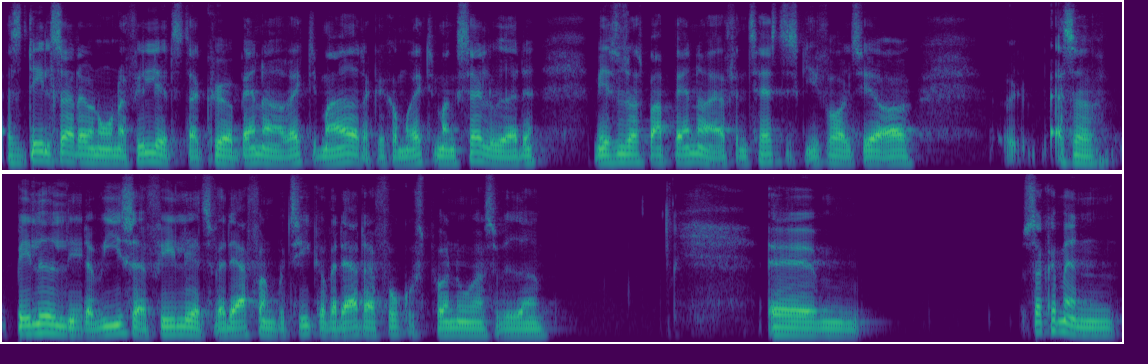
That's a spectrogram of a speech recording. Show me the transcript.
altså dels så er der jo nogle affiliates, der kører banner rigtig meget, og der kan komme rigtig mange salg ud af det, men jeg synes også bare, at banner er fantastiske i forhold til at øh, altså billedligt at vise affiliates, hvad det er for en butik, og hvad det er, der er fokus på nu, og så videre. Øhm, så kan man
